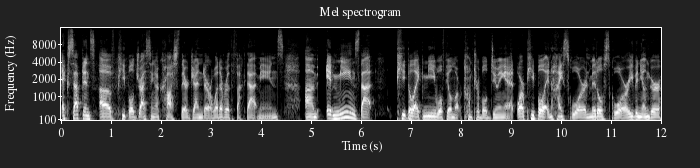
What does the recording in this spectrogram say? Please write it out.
acceptance of people dressing across their gender, whatever the fuck that means, um, it means that people like me will feel more comfortable doing it or people in high school or in middle school or even younger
